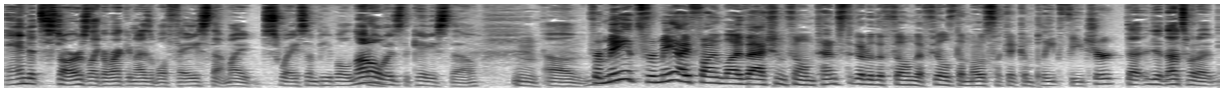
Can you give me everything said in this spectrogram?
and it stars like a recognizable face that might sway some people. Not always the case though. for me, it's for me. I find live action film tends to go to the film that feels the most like a complete feature. That, yeah, that's what I, that's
